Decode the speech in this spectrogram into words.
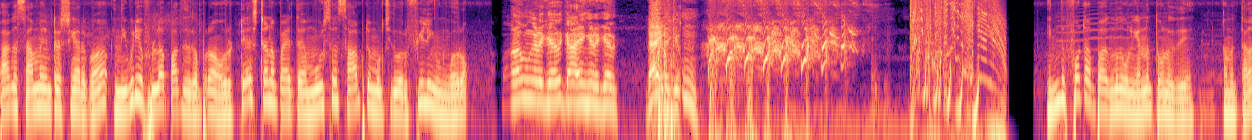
பார்க்க செம்ம இன்ட்ரெஸ்டிங்காக இருக்கும். இந்த வீடியோ ஃபுல்லாக பார்த்ததுக்கப்புறம் ஒரு டேஸ்ட்டான பழத்தை முழுசாக சாப்பிட்டு முடிச்சது ஒரு ஃபீலிங் உங்களுக்கு வரும். பழமும் கிடைக்காது காயும் கிடைக்காது. கிடைக்கும். இந்த ஃபோட்டோ பார்க்கும்போது உங்களுக்கு என்ன தோணுது? நம்ம தலை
